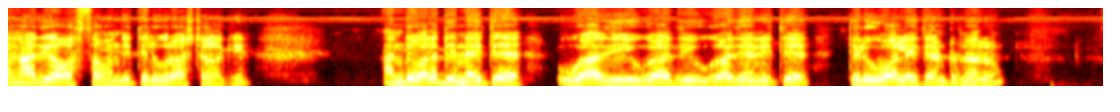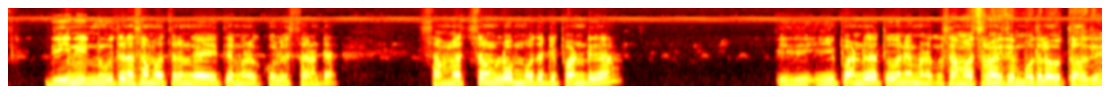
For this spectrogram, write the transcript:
అనాదిగా వస్తూ ఉంది తెలుగు రాష్ట్రాలకి. అందువల్ల దీన్ని అయితే ఉగాది ఉగాది ఉగాది అని అయితే తెలుగు వాళ్ళు అయితే అంటున్నారు. దీని నూతన సంవత్సరంగా అయితే మనకు కొలుస్తారంటే సంవత్సరంలో మొదటి పండుగ ఇది ఈ పండుగతోనే మనకు సంవత్సరం అయితే మొదలవుతుంది.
